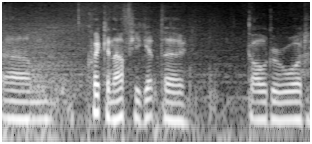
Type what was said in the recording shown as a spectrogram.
um, quick enough, you get the gold reward.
